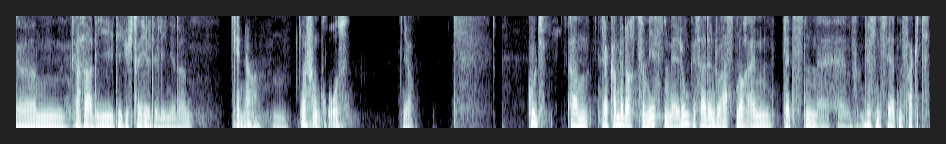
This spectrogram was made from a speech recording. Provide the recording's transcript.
Ähm, ach ja, die, die gestrichelte Linie dann. Genau. Hm. Das ist schon groß. Ja. Gut. Ähm, ja, kommen wir doch zur nächsten Meldung. Es sei denn, du hast noch einen letzten äh, wissenswerten Fakt.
